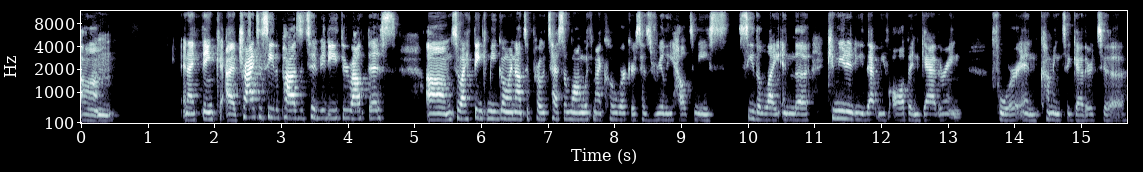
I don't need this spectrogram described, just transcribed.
Um, and I think I've tried to see the positivity throughout this. Um, so I think me going out to protest along with my coworkers has really helped me see the light in the community that we've all been gathering for and coming together to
